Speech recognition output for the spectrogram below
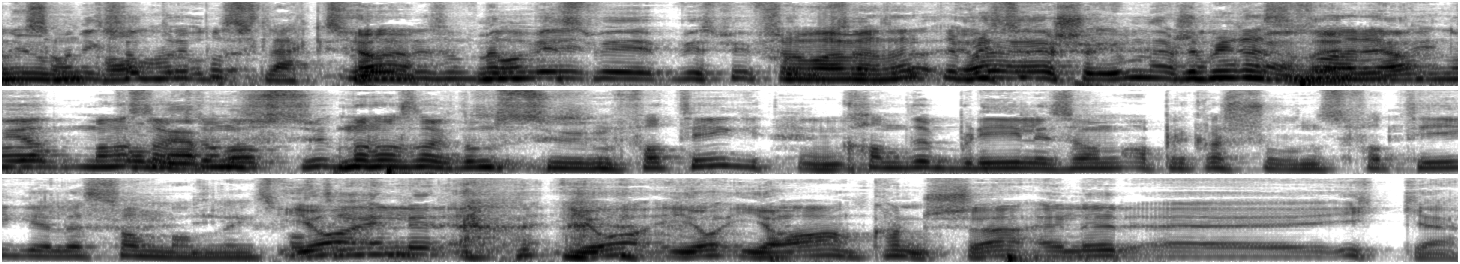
hverdagssamtalen har de på Slack. Så Ja, ja. liksom, Men da hvis vi- hvis vi mener? Det, blir ja, jeg jeg det blir nesten sånn. Ja, man, har snakket om, Zoom- man har snakket om Zoom-fatigue. Kan det bli liksom applikasjonsfatigue eller samhandlingsfatigue? Ja, eller jo, jo, Ja, kanskje. Eller eh, ikke.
